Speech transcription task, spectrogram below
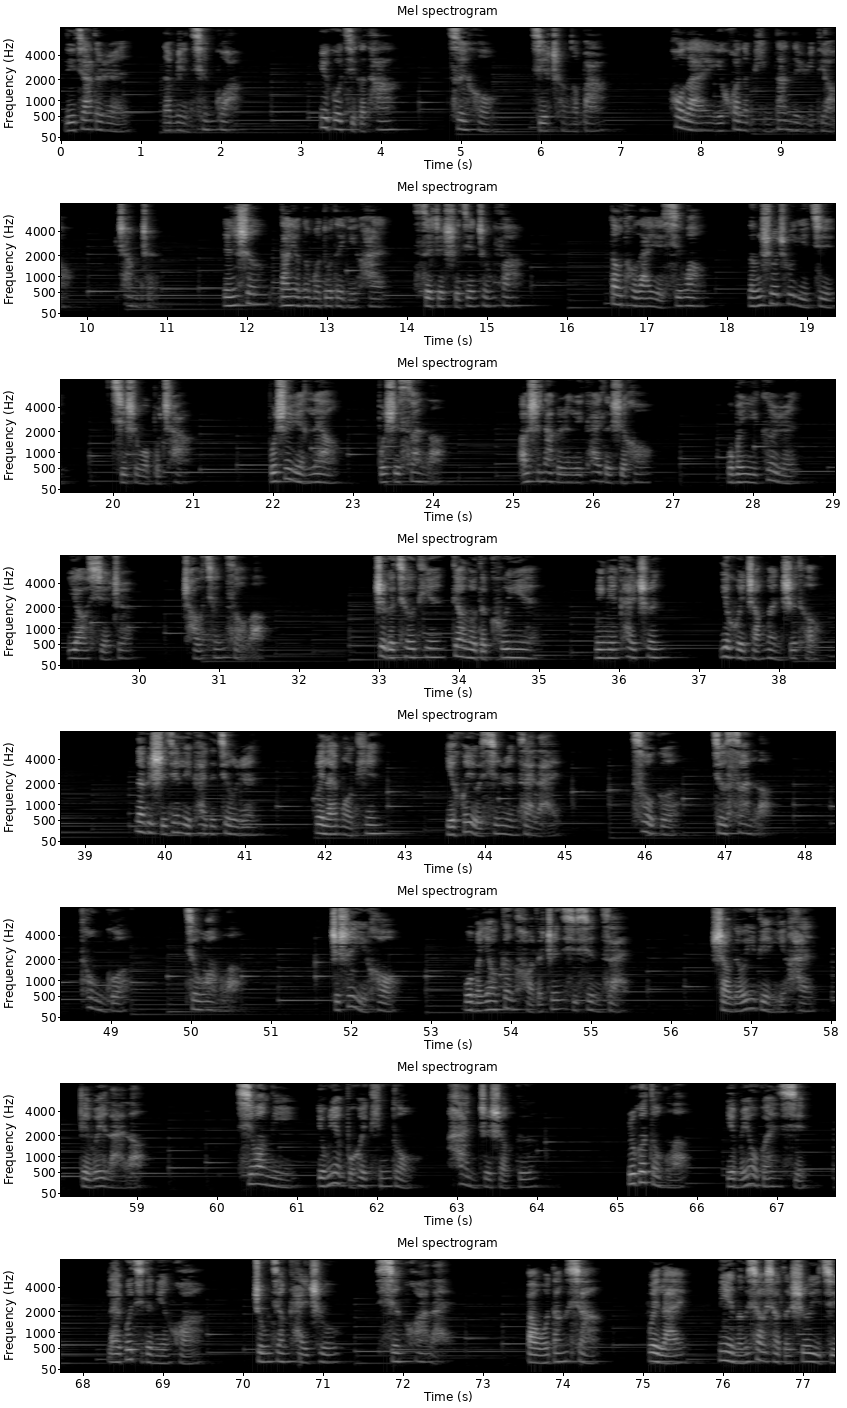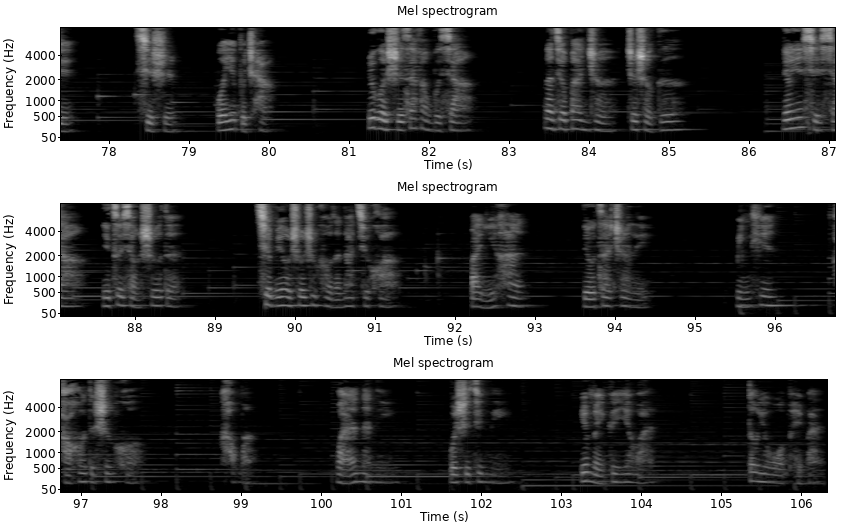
离家的人难免牵挂，遇过几个他。最后，结成了疤。后来也换了平淡的语调，唱着：“人生哪有那么多的遗憾，随着时间蒸发。到头来也希望，能说出一句：其实我不差。不是原谅，不是算了，而是那个人离开的时候，我们一个人，也要学着朝前走了。”这个秋天掉落的枯叶，明年开春又会长满枝头。那个时间离开的旧人，未来某天也会有新人再来。错过就算了，痛过就忘了。只是以后我们要更好的珍惜现在，少留一点遗憾给未来了。希望你永远不会听懂。《汉》这首歌，如果懂了也没有关系。来不及的年华，终将开出鲜花来。把握当下，未来你也能笑笑的说一句：“其实我也不差。”如果实在放不下，那就伴着这首歌，留言写下你最想说的，却没有说出口的那句话。把遗憾留在这里，明天好好的生活，好吗？晚安，南宁，我是静宁，愿每个夜晚都有我陪伴。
